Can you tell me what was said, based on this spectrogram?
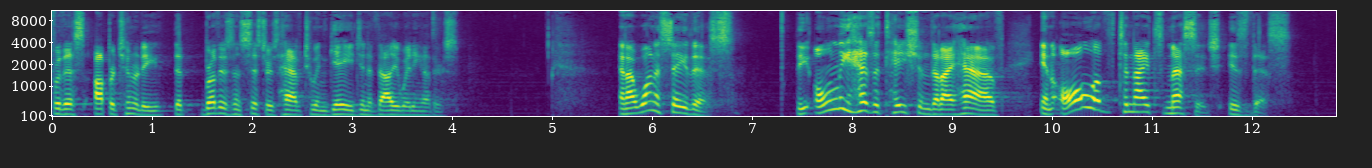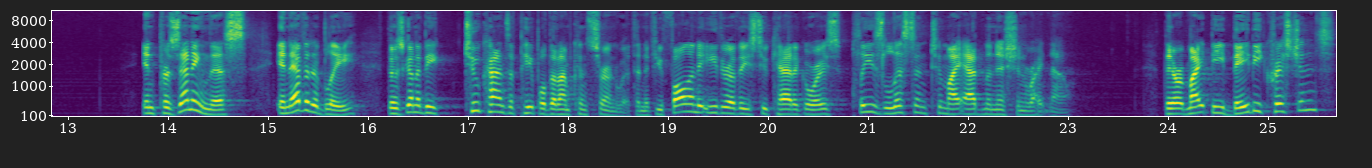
for this opportunity that brothers and sisters have to engage in evaluating others. And I want to say this the only hesitation that I have in all of tonight's message is this. In presenting this, inevitably, there's going to be two kinds of people that I'm concerned with. And if you fall into either of these two categories, please listen to my admonition right now. There might be baby Christians,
